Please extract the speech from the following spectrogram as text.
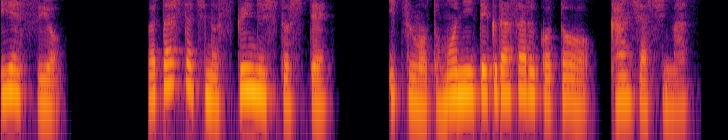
イエスよ。私たちの救い主として、いつも共にいてくださることを感謝します。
